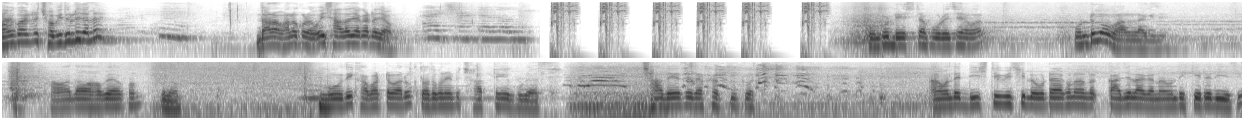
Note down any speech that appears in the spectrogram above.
আমি কয়েকটা ছবি তুলি তাহলে? দাঁড়াও ভালো করে ওই সাদা জায়গাটা যাও। কোনটো ড্রেসটা পরেছে আবার। কোনটুকেও ভালো লাগছে। খাওয়া দাওয়া হবে এখন। বৌদি খাবারটা বারুক ততক্ষণ একটু ছাদ থেকে ঘুরে আসি ছাদে এসে দেখো কী করছে। আমাদের ডিশ টিভি ছিল ওটা এখন আর কাজে লাগে না আমাদের কেটে দিয়েছি।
